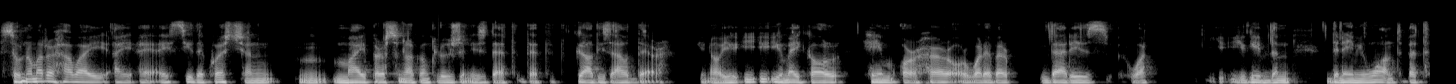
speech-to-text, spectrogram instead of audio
so no matter how I, I, I see the question, my personal conclusion is that that God is out there. You know, you, you, may call him or her or whatever. That is what you, you give them the name you want, but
